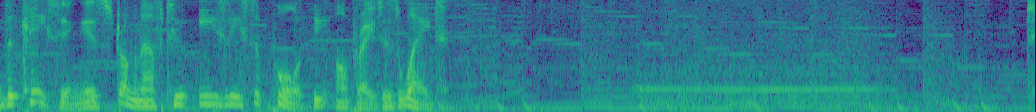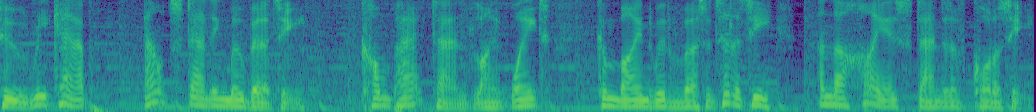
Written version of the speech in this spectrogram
The casing is strong enough to easily support the operator's weight. To recap, outstanding mobility, compact and lightweight, combined with versatility and the highest standard of quality.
